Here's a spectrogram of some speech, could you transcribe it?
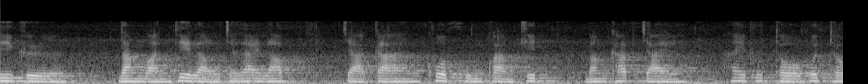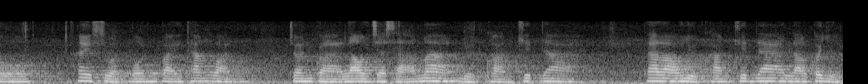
นี่คือรางวัลที่เราจะได้รับจากการควบคุมความคิด บังคับใจ ให้พุทโธพุทโธ ให้สวดมนต์ไปทั้งวัน จนกว่าเราจะสามารถหยุดความคิดได้ ถ้าเราหยุดความคิดได้เราก็หยุด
